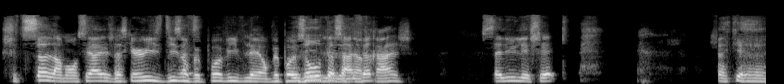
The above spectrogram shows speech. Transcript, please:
Je suis tout seul dans mon siège. Parce qu'eux, ils se disent, on veut pas vivre le, on veut pas Eux vivre autres, le, ça fait- naufrage. salut l'échec. Fait que euh,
